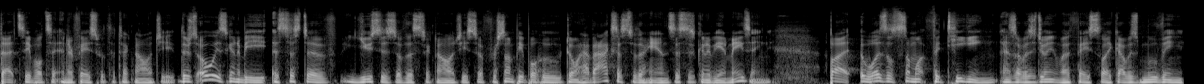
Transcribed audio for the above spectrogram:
that's able to interface with the technology. There's always going to be assistive uses of this technology. So for some people who don't have access to their hands, this is going to be amazing. But it was somewhat fatiguing as I was doing it with my face. Like I was moving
